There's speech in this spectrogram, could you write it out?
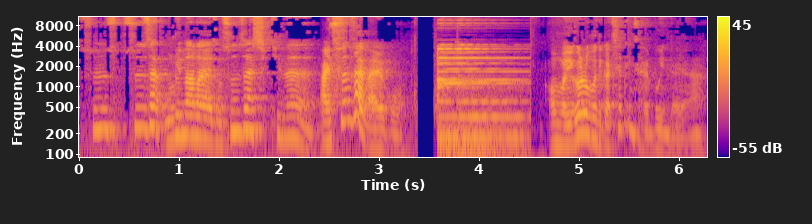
순, 순살, 우리나라에서 순살 치킨은 아니, 순살 말고. 어머, 이걸로 보니까 채팅 잘 보인다, 야.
